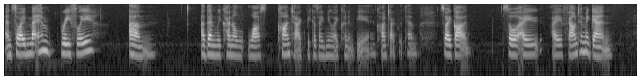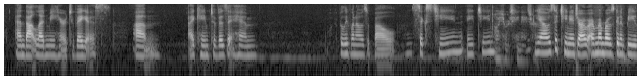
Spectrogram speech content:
and so I met him briefly, um, and then we kind of lost contact because I knew I couldn't be in contact with him, so I got so I I found him again, and that led me here to Vegas. Um, I came to visit him, I believe when I was about 16, 18. Oh, you were a teenager. Yeah, I was a teenager. I, I remember I was going to be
